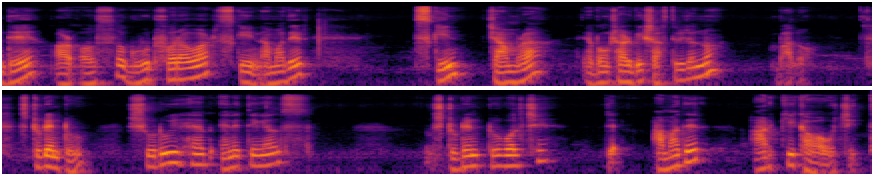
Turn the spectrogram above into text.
They are also good for our skin আমাদের স্কিন চামড়া এবং সার্বিক স্বাস্থ্যের জন্য ভালো। Student two should we have anything else student two বলছে যে আমাদের আর কি খাওয়া উচিত?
